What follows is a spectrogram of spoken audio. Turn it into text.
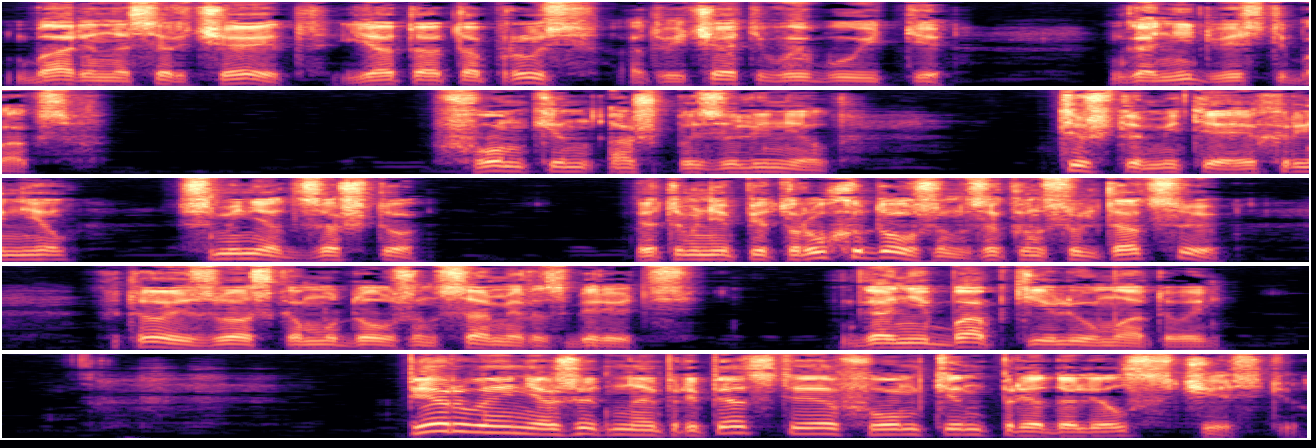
Барин осерчает, я-то отопрусь, отвечать вы будете. Гони двести баксов. Фомкин аж позеленел. Ты что, Митяй, охренел? С меня за что? Это мне Петруха должен за консультацию? Кто из вас кому должен, сами разберетесь. Гони бабки или уматывай. Первое неожиданное препятствие Фомкин преодолел с честью.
